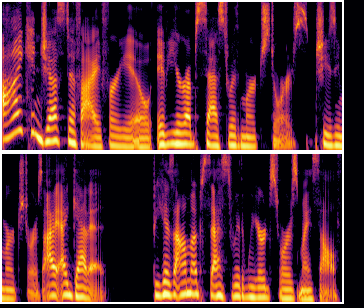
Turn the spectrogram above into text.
I can justify for you if you're obsessed with merch stores, cheesy merch stores. I, I get it because I'm obsessed with weird stores myself.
